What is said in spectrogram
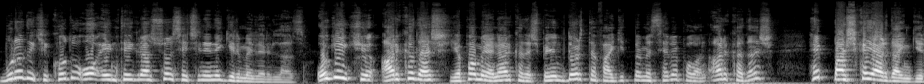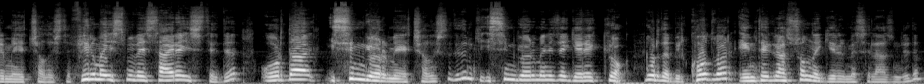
Buradaki kodu o entegrasyon seçeneğine girmeleri lazım. O günkü arkadaş, yapamayan arkadaş, benim 4 defa gitmeme sebep olan arkadaş hep başka yerden girmeye çalıştı. Firma ismi vesaire istedi. Orada isim görmeye çalıştı. Dedim ki isim görmenize gerek yok. Burada bir kod var. Entegrasyonla girilmesi lazım dedim.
